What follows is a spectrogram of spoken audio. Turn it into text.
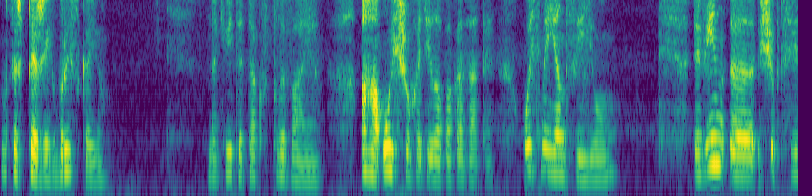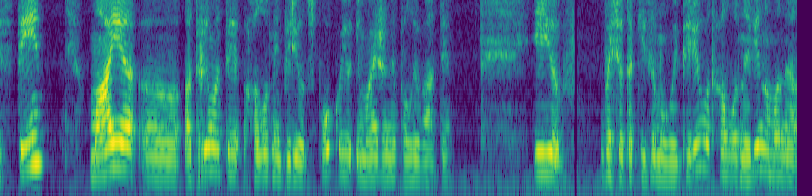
Ну це ж теж їх бризкаю. На квіти так впливає. Ага, ось що хотіла показати. Ось мій янсийом. Він, е, щоб цвісти, має е, отримати холодний період спокою і майже не поливати. І весь отакий зимовий період холодний, він у мене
